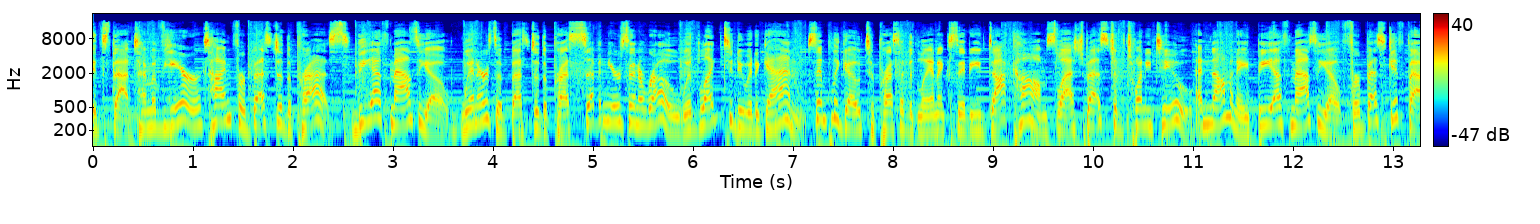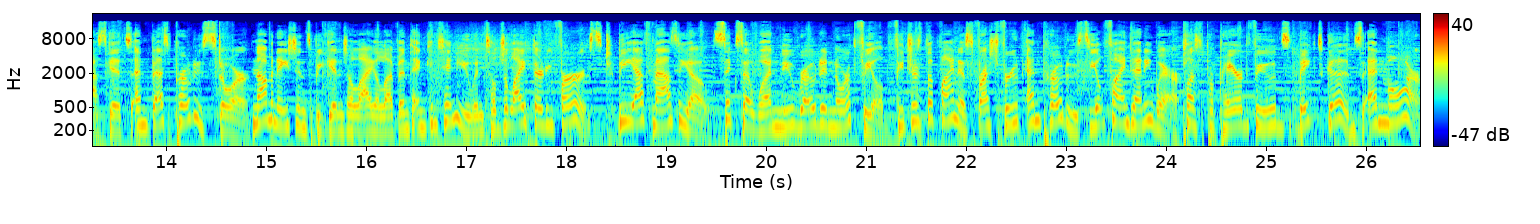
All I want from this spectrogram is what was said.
It's that time of year. Time for Best of the Press. BF Mazzeo, winners of Best of the Press seven years in a row, would like to do it again. Simply go to pressofatlanticcity.com slash best of 22 and nominate BF Mazzeo for Best Gift Baskets and Best Produce Store. Nominations begin July 11th and continue until July 31st. BF Mazzeo, 601 New Road in Northfield, features the finest fresh fruit and produce you'll find anywhere, plus prepared foods, baked goods, and more.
